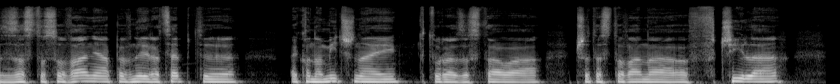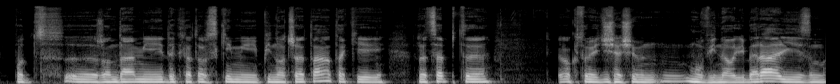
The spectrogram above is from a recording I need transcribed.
zastosowania pewnej recepty ekonomicznej, która została przetestowana w Chile pod e, rządami dyktatorskimi Pinocheta, takiej recepty, o której dzisiaj się mówi neoliberalizm,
